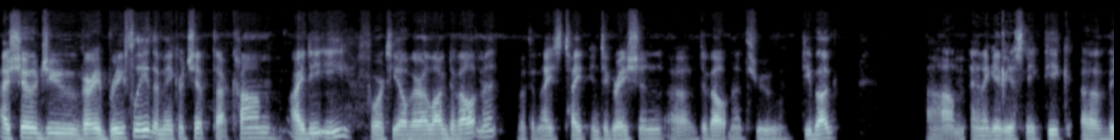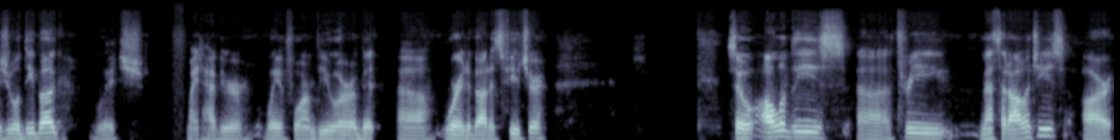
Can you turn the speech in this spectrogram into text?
I showed you very briefly the makerchip.com IDE for TL Verilog development with a nice tight integration of development through debug. Um, and I gave you a sneak peek of visual debug, which might have your waveform viewer a bit uh, worried about its future. So all of these uh, three methodologies are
